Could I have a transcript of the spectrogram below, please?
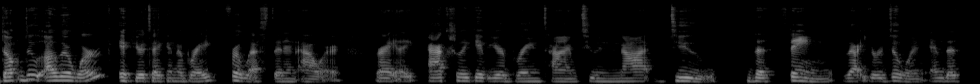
don't do other work if you're taking a break for less than an hour, right? Like actually give your brain time to not do the thing that you're doing. And the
